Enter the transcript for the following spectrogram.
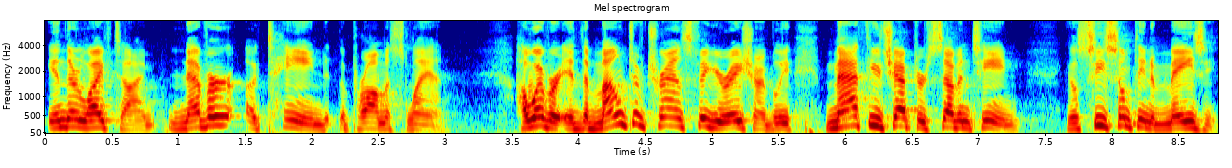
in their lifetime, never attained the promised land. However, in the Mount of Transfiguration, I believe, Matthew chapter 17, you'll see something amazing.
